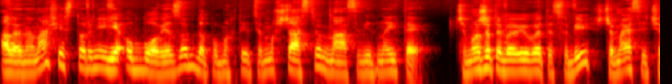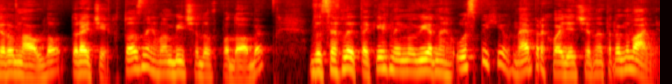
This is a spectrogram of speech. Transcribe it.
Але на нашій стороні є обов'язок допомогти цьому щастю нас віднайти. Чи можете ви уявити собі, що Месі чи Роналдо, до речі, хто з них вам більше до вподоби, досягли таких неймовірних успіхів, не приходячи на тренування?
